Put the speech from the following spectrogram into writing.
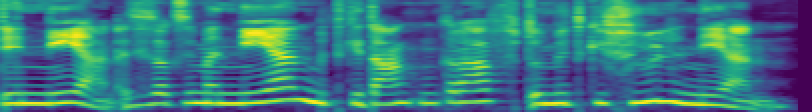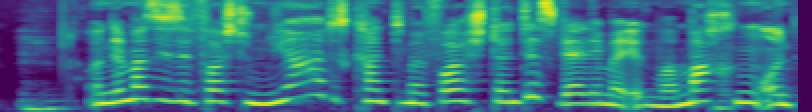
den nähern. Also ich sage es immer, nähern mit Gedankenkraft und mit Gefühlen nähern. Mhm. Und immer diese Vorstellung, ja, das kann ich mir vorstellen, das werde ich mal irgendwann machen und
